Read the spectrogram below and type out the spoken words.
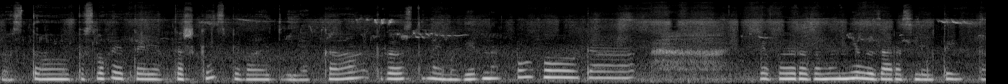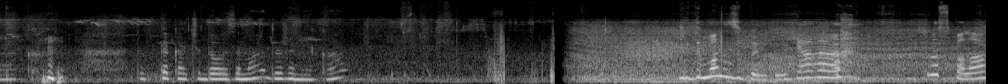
Просто послухайте, як пташки співають, і яка просто неймовірна погода. Як ви розуміли, зараз лютий, так. Тут така чудова зима, дуже м'яка. Йдемо на зупинку. Я проспала,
